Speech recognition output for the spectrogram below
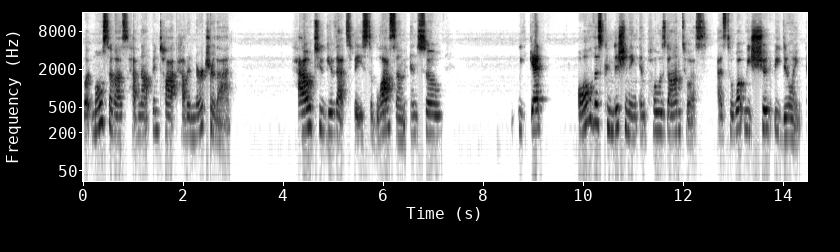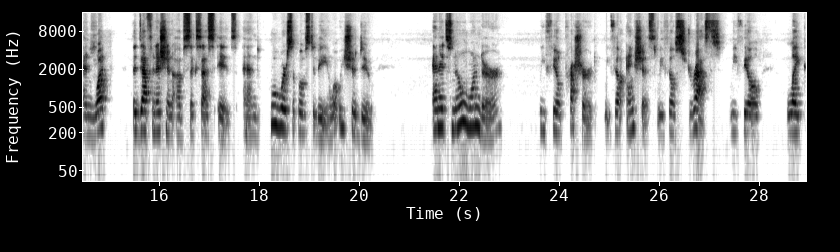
But most of us have not been taught how to nurture that, how to give that space to blossom. And so we get all this conditioning imposed onto us as to what we should be doing and what the definition of success is and who we're supposed to be and what we should do. And it's no wonder we feel pressured, we feel anxious, we feel stressed, we feel like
